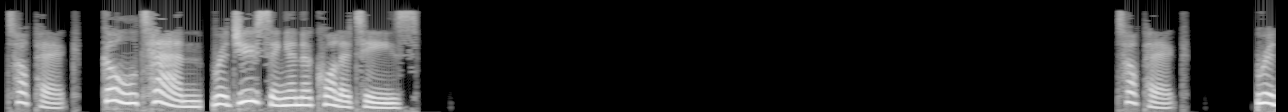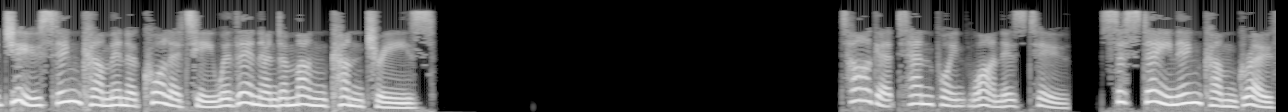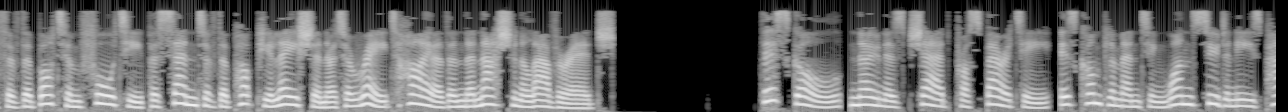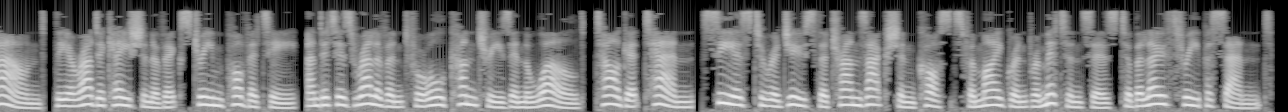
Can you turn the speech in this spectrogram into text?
Topic: Goal 10: Reducing inequalities. Topic: Reduce income inequality within and among countries. Target 10.1 is to sustain income growth of the bottom 40% of the population at a rate higher than the national average. This goal, known as shared prosperity, is complementing one Sudanese pound, the eradication of extreme poverty, and it is relevant for all countries in the world. Target 10 C is to reduce the transaction costs for migrant remittances to below 3%.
